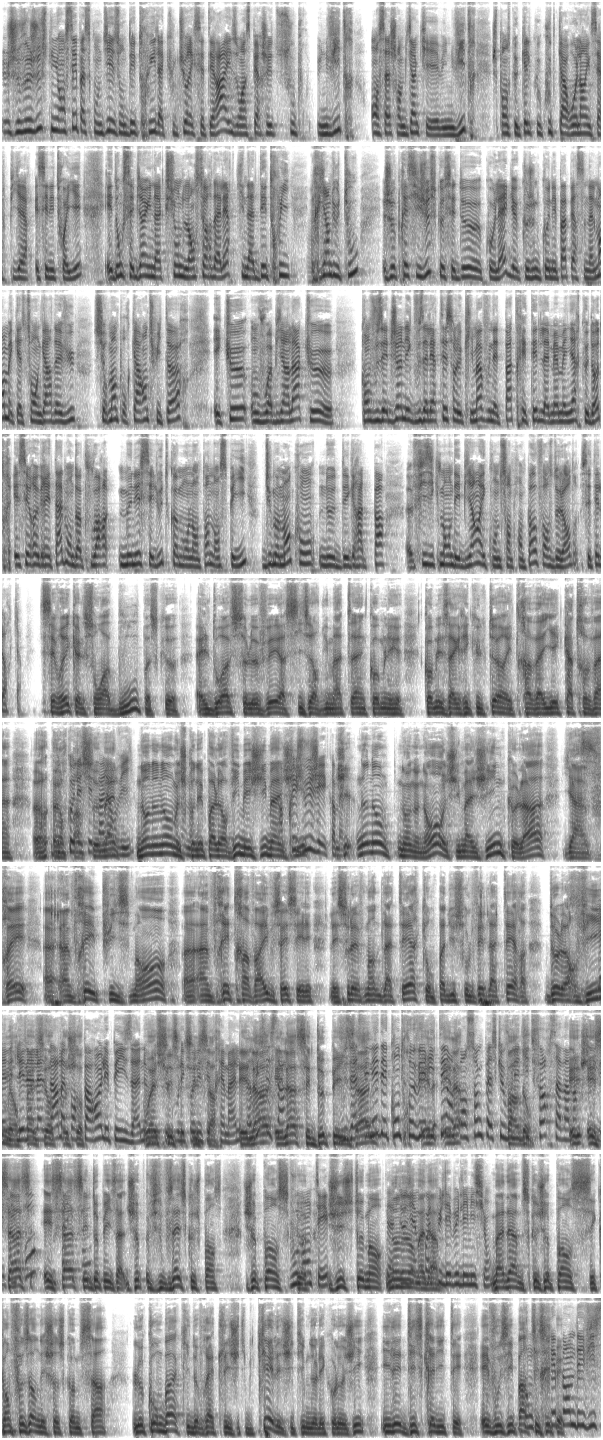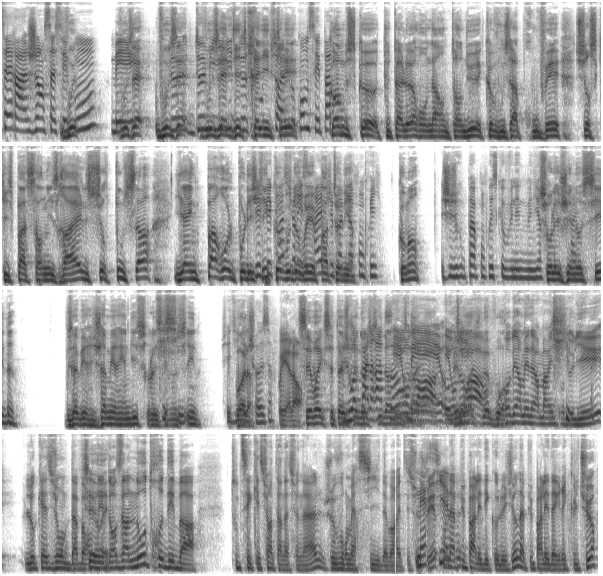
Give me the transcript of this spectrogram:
Je veux juste nuancer parce qu'on me dit ils ont détruit la culture, etc. Ils ont aspergé de soupe une vitre en sachant bien qu'il y avait une vitre. Je pense que quelques coups de carolin et serpillière et c'est nettoyé. Et donc c'est bien une action de lanceur d'alerte qui n'a détruit rien du tout. Je précise juste que ces deux collègues que je ne connais pas personnellement, mais qu'elles sont en garde à vue sûrement pour 48 heures et que on voit bien là que quand vous êtes jeune et que vous alertez sur le climat, vous n'êtes pas traité de la même manière que d'autres. Et c'est regrettable. On doit pouvoir mener ces luttes comme on l'entend dans ce pays, du moment qu'on ne dégrade pas euh, physiquement des biens et qu'on ne s'en prend pas aux forces de l'ordre. C'était leur cas. C'est vrai qu'elles sont à bout parce que elles doivent se lever à 6 heures du matin comme les comme les agriculteurs et travailler 80 heures, Vous heures par connaissez pas semaine. leur vie. Non non non, mais je Non, connais pas leur vie, mais j'imagine. Un préjugé, quand même. Non non non non non, j'imagine que là il y a un vrai un vrai épuisement, un, vrai travail. Vous savez, c'est les, soulèvements de la terre qui n'ont pas dû soulever de la terre de leur vie. mais Léna enfin, Lazare, la porte-parole et paysanne, Ouais, monsieur, vous les connaissez ça. très mal. Et oui, là, c'est ça. et là, c'est deux vous paysannes. assénez des contre-vérités là- en pensant que parce que vous les dites fort, ça va marcher. Et, Mais ça, c'est faux. Et ça, c'est deux paysannes. Je, vous savez ce que je pense? Je pense Vous que mentez. justement, la non, non, deuxième fois madame, depuis le début de l'émission. madame, ce que je pense, c'est qu'en faisant des choses comme ça, le combat qui devrait être légitime, qui est légitime de l'écologie, il est discrédité. Et vous y Donc participez. répandre des viscères à Agen, ça c'est bon, mais vous êtes, vous êtes, vous êtes discrédité, pas comme bon. ce que tout à l'heure on a entendu et que vous approuvez sur ce qui se passe en Israël. Sur tout ça, il y a une parole politique que vous sur devriez Israël? pas J'ai pas bien tenir. compris. Comment? J'ai pas compris ce que vous venez de me dire. Sur les génocides? Vous avez jamais rien dit sur Si, si. génocides J'ai dit Voilà. des choses. Oui, alors. C'est vrai que c'est un Je vois pas le génocide rapport, Et on mais aura, et on ok. aura Je le vois. Robert Ménard, Marine Tondelier, l'occasion d'aborder dans un autre débat toutes ces questions internationales. Je vous remercie d'avoir été sur le Merci sujet. On a vous. pu parler d'écologie, on a pu parler d'agriculture.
